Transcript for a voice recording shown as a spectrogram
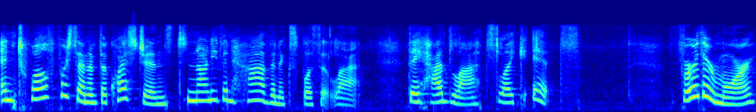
and 12% of the questions did not even have an explicit lat. They had lats like its. Furthermore,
